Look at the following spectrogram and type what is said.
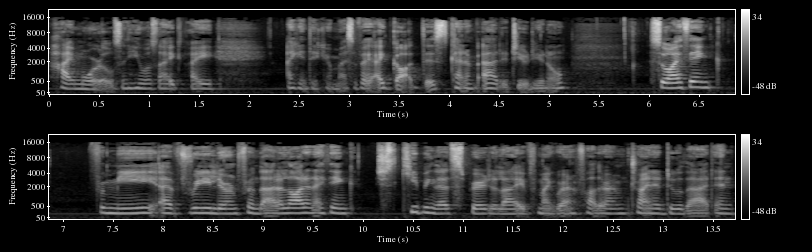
high morals and he was like i i can take care of myself I, I got this kind of attitude you know so i think for me, I've really learned from that a lot. And I think just keeping that spirit alive, my grandfather, I'm trying to do that. And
